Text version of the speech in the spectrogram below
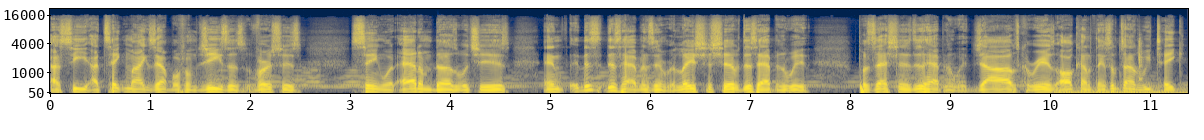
I see, I take my example from Jesus versus seeing what Adam does, which is, and this this happens in relationships, this happens with possessions, this happens with jobs, careers, all kind of things. Sometimes we take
